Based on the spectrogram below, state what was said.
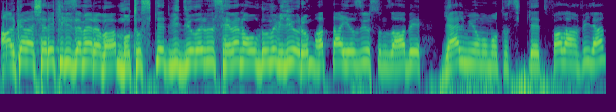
Arkadaşlar hepinize merhaba. Motosiklet videolarını seven olduğunu biliyorum. Hatta yazıyorsunuz abi gelmiyor mu motosiklet falan filan.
